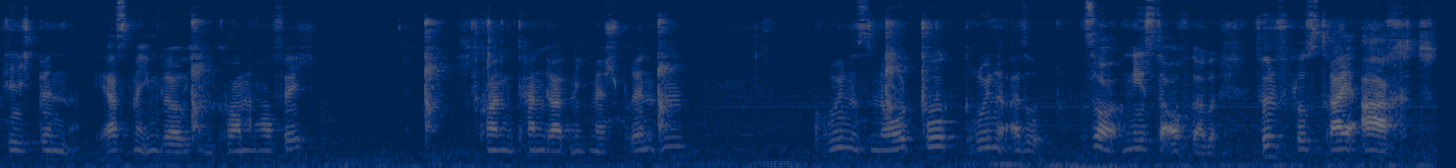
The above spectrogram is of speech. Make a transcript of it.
Okay, ich bin erstmal ihm, glaube ich, entkommen, hoffe ich. Ich kann, kann gerade nicht mehr sprinten. Grünes Notebook, grüne, also, so, nächste Aufgabe. 5 plus 3, 8.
